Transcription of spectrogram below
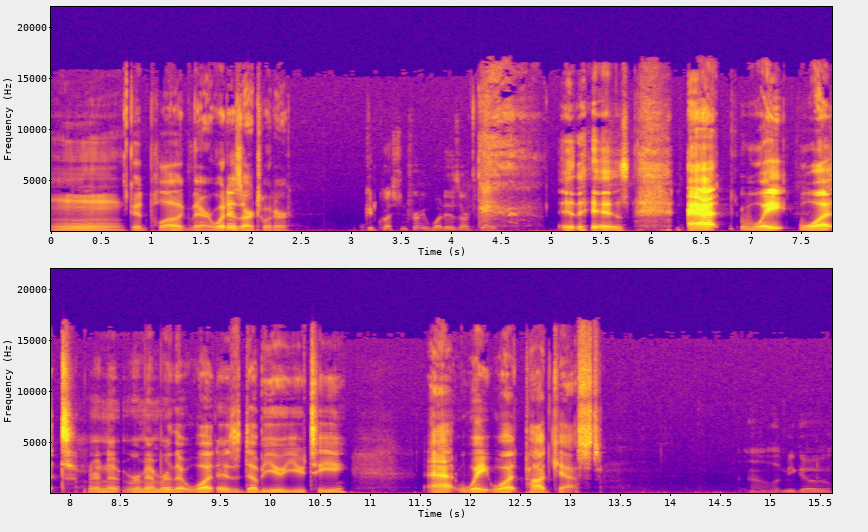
Mmm, good plug there. What is our Twitter? Good question, Trey. What is our Twitter? It is at wait what. Rem- Remember that what is W U T at wait what podcast. Me go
